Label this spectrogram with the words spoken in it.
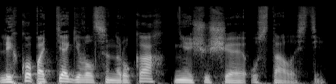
легко подтягивался на руках, не ощущая усталости.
